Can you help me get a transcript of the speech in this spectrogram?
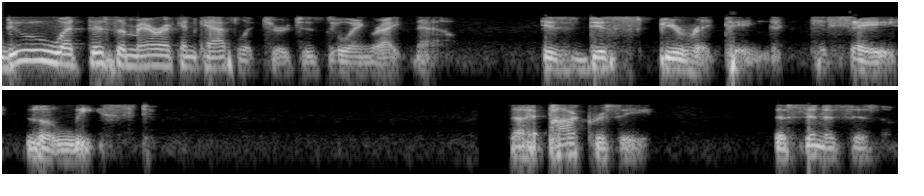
do what this American Catholic Church is doing right now is dispiriting, to say the least. The hypocrisy, the cynicism,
